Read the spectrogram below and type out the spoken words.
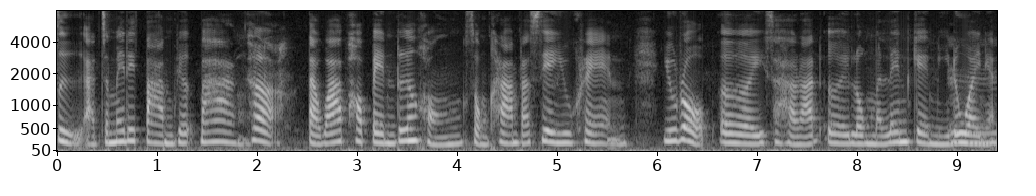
สื่ออาจจะไม่ได้ตามเยอะบ้างค่ะ แต่ว่าพอเป็นเรื่องของสงครามรัสเซียยูเครน ยุโรปเอยสหรัฐเอยลงมาเล่นเกมนี้ด้วยเนี่ย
